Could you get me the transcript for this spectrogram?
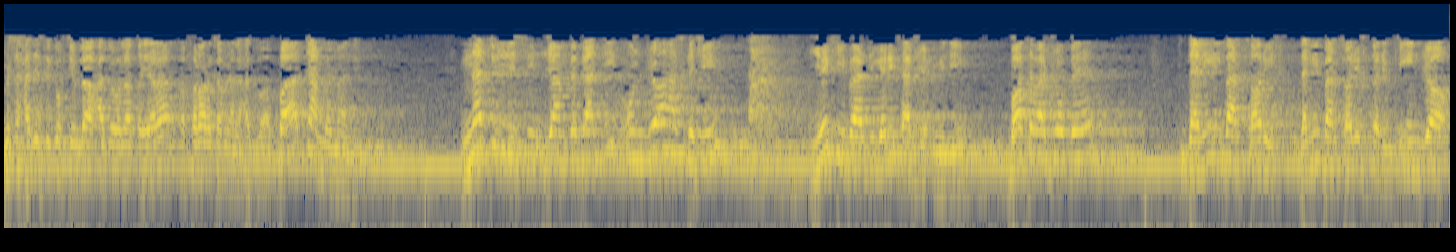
مثل حدیثی گفتیم لا عدو ولا طیره و فرارک من العدو با جمع ببندیم. نتونستیم جمع ببندیم اونجا هست که چی؟ یکی بر دیگری ترجیح میدیم. با توجه به دلیل بر تاریخ. دلیل بر تاریخ داریم که اینجا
